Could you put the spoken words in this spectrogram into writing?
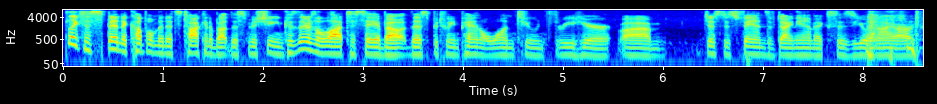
I'd like to spend a couple minutes talking about this machine because there's a lot to say about this between panel one, two, and three here. Um, just as fans of dynamics as you and I are.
